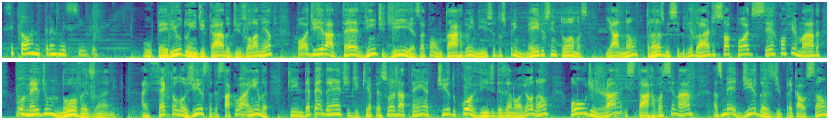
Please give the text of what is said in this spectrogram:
se torna transmissível. O período indicado de isolamento pode ir até 20 dias a contar do início dos primeiros sintomas, e a não transmissibilidade só pode ser confirmada por meio de um novo exame. A infectologista destacou ainda que, independente de que a pessoa já tenha tido Covid-19 ou não, ou de já estar vacinado, as medidas de precaução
